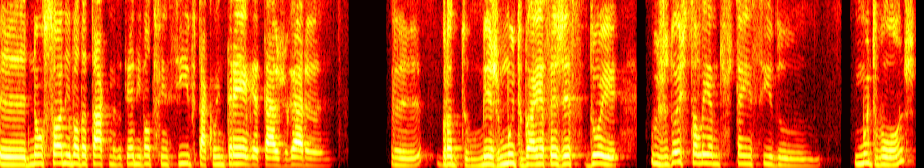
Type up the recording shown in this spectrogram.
Uh, não só a nível de ataque, mas até a nível defensivo. Está com entrega, está a jogar uh, pronto, mesmo muito bem. Ou seja, esse dois, os dois talentos têm sido muito bons.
